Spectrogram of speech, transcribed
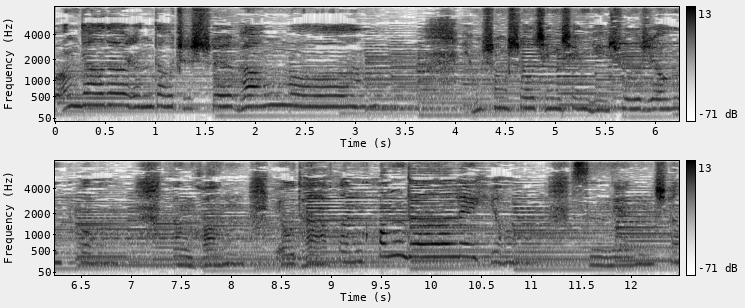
忘掉的人都只是泡沫，用双手轻轻一触就破。泛黄有它泛黄的理由，思念将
